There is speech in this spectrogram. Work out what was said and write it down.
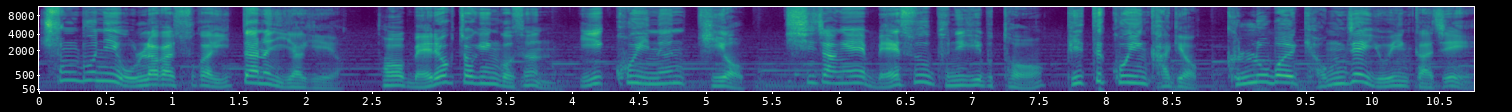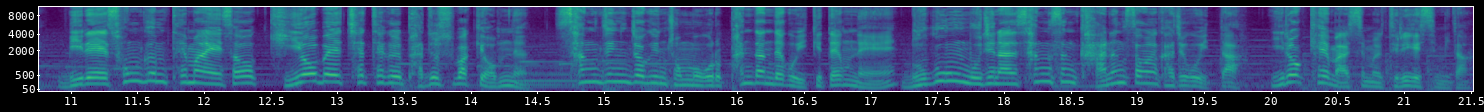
충분히 올라갈 수가 있다는 이야기예요. 더 매력적인 것은 이 코인은 기업, 시장의 매수 분위기부터 비트코인 가격, 글로벌 경제 요인까지 미래 송금 테마에서 기업의 채택을 받을 수밖에 없는 상징적인 종목으로 판단되고 있기 때문에 무궁무진한 상승 가능성을 가지고 있다. 이렇게 말씀을 드리겠습니다.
